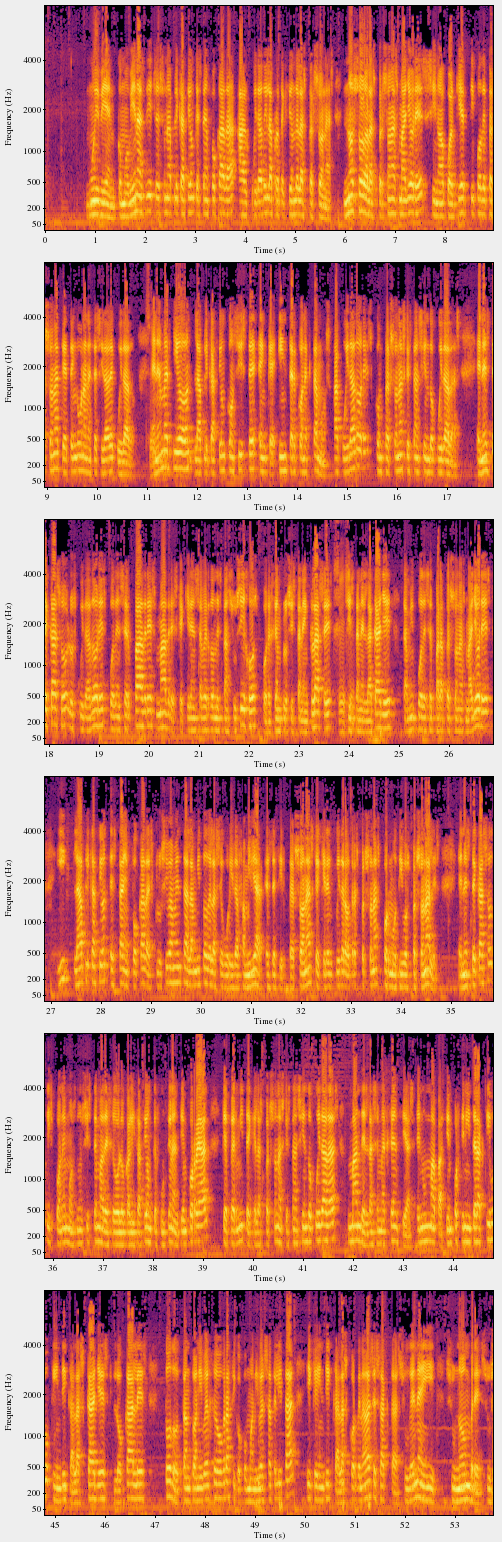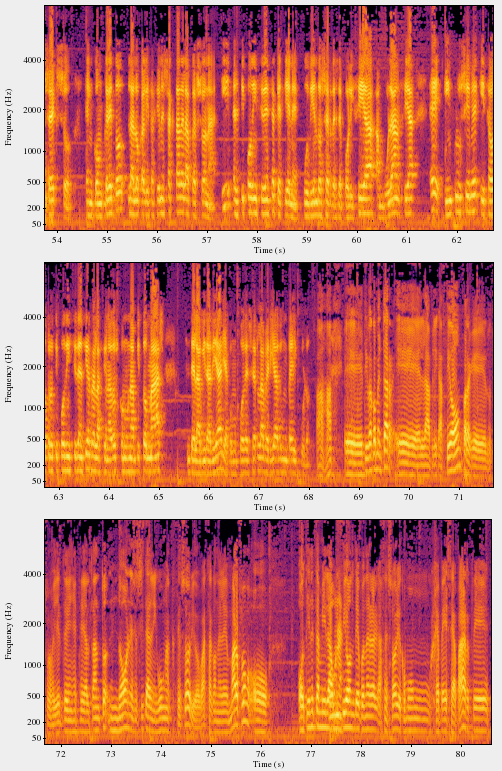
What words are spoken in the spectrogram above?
Muy bien, como bien has dicho, es una aplicación que está enfocada al cuidado y la protección de las personas, no solo a las personas mayores, sino a cualquier tipo de persona que tenga una necesidad de cuidado. Sí. En Emergion, la aplicación consiste en que interconectamos a cuidadores con personas que están siendo cuidadas. En este caso, los cuidadores pueden ser padres, madres que quieren saber dónde están sus hijos, por ejemplo, si están en clase, Sí, si están en la calle, también puede ser para personas mayores y la aplicación está enfocada exclusivamente al ámbito de la seguridad familiar, es decir, personas que quieren cuidar a otras personas por motivos personales. En este caso, disponemos de un sistema de geolocalización que funciona en tiempo real que permite que las personas que están siendo cuidadas manden las emergencias en un mapa 100% interactivo que indica las calles, locales, todo, tanto a nivel geográfico como a nivel satelital, y que indica las coordenadas exactas, su DNI, su nombre, su sexo, en concreto la localización exacta de la persona y el tipo de incidencia que tiene, pudiendo ser desde policía, ambulancia e inclusive quizá otro tipo de incidencias relacionados con un ámbito más de la vida diaria, como puede ser la avería de un vehículo. Ajá. Eh, te iba a comentar, eh, la aplicación, para que nuestros oyentes estén al tanto, no necesita ningún accesorio. Basta con el smartphone o, o tiene también la una- opción de poner accesorios como un GPS aparte.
